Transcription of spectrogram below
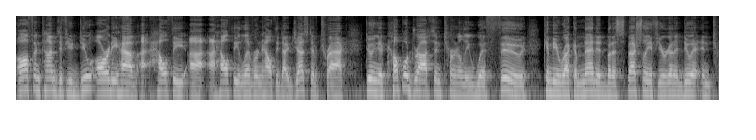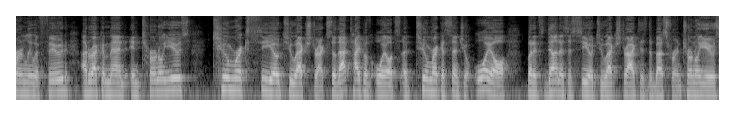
oftentimes if you do already have a healthy, uh, a healthy liver and healthy digestive tract, doing a couple drops internally with food can be recommended, but especially if you're going to do it internally with food, I'd recommend internal use turmeric CO2 extract. So that type of oil, it's a turmeric essential oil, but it's done as a CO2 extract is the best for internal use.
